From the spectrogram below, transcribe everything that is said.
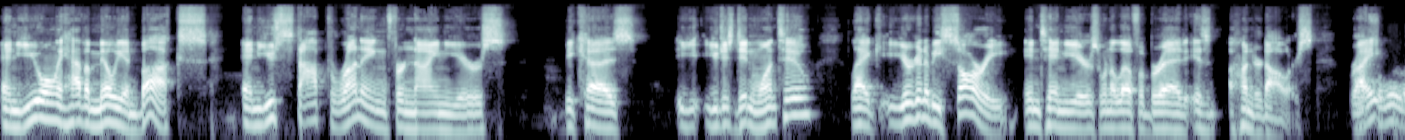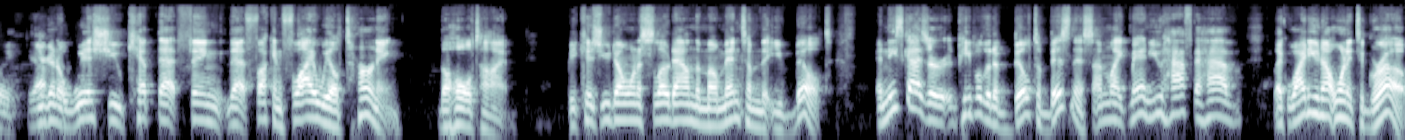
and you only have a million bucks and you stopped running for nine years because you, you just didn't want to, like you're gonna be sorry in 10 years when a loaf of bread is a hundred dollars, right? Absolutely. You're gonna wish you kept that thing, that fucking flywheel turning the whole time because you don't want to slow down the momentum that you've built. And these guys are people that have built a business. I'm like, man, you have to have like, why do you not want it to grow?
